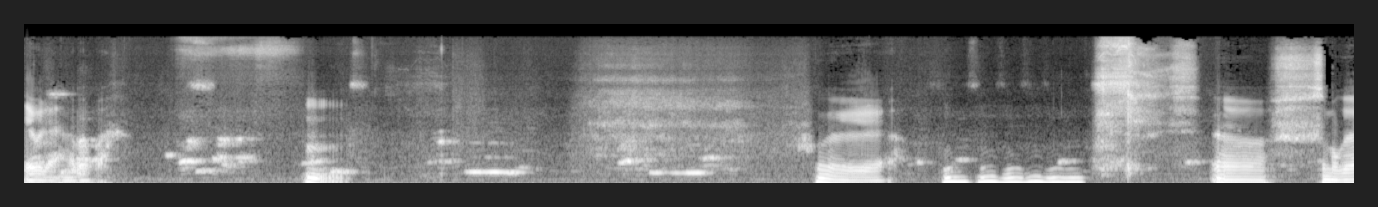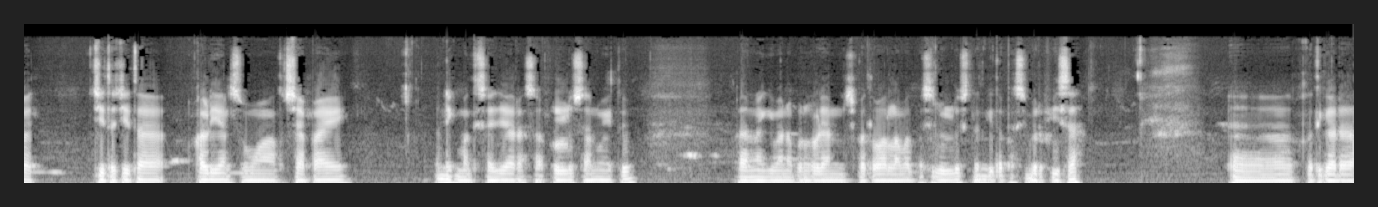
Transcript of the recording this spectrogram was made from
Ya udah nggak apa-apa. Hmm. uh, semoga cita-cita kalian semua tercapai nikmati saja rasa kelulusanmu itu. Karena gimana pun kalian cepat atau lambat pasti lulus dan kita pasti berpisah. Uh, ketika ada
